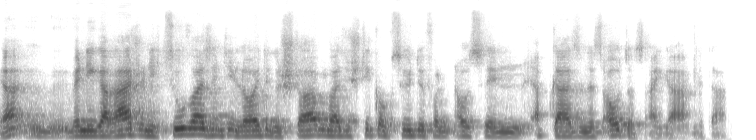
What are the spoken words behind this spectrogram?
Ja, wenn die Garage nicht zu war, sind die Leute gestorben, weil sie Stickoxide von, aus den Abgasen des Autos eingeatmet haben.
